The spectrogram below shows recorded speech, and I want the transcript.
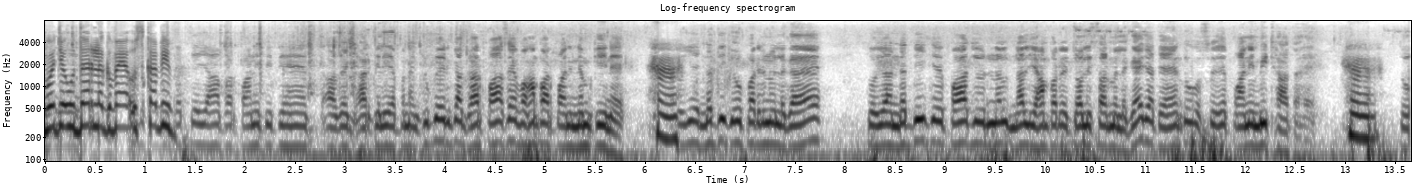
वो जो उधर लगवाया उसका भी बच्चे यहाँ पर पानी पीते हैं ताज़े घर के लिए अपना क्योंकि इनका घर पास है वहाँ पर पानी नमकीन है। हाँ। तो ये नदी के ऊपर इन्होंने लगाया है तो यहाँ नदी के पास जो नल नल यहाँ पर चौलीस साल में लगाए जाते हैं तो उससे पानी मीठा आता है। हाँ। तो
